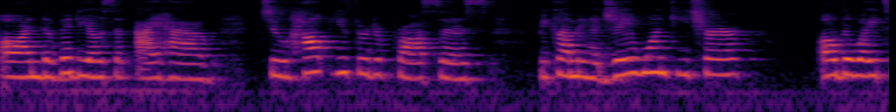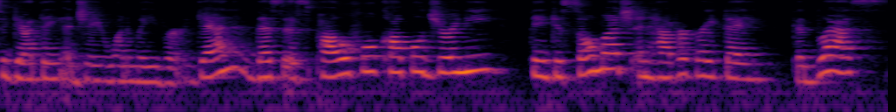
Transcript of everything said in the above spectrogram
on the videos that I have to help you through the process becoming a J1 teacher all the way to getting a J1 waiver. Again, this is Powerful Couple Journey. Thank you so much and have a great day. God bless.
